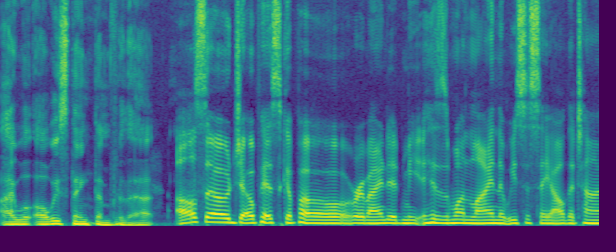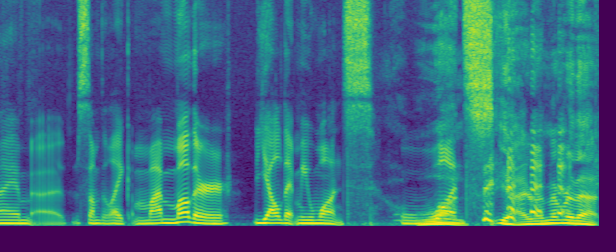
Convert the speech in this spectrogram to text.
I will always thank them for that. Also, Joe Piscopo reminded me his one line that we used to say all the time, uh, something like, "My mother yelled at me once." Once. yeah, I remember that.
